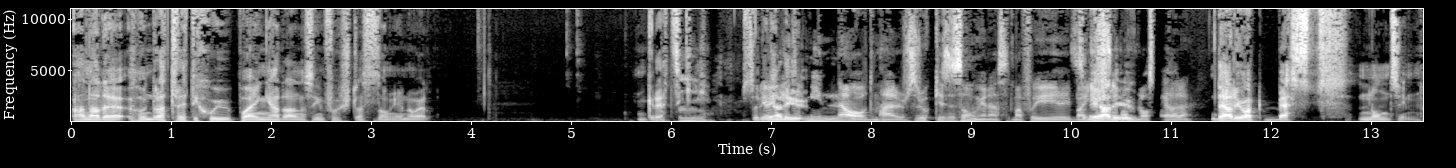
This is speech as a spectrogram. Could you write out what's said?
han hade 137 poäng hade han sin första säsong i NHL. Gretzky. Mm. Så Jag det har hade, inget ju, minne av de här rookie-säsongerna så att man får ju bara gissa på ju- bra spelare. det hade ju varit bäst någonsin.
